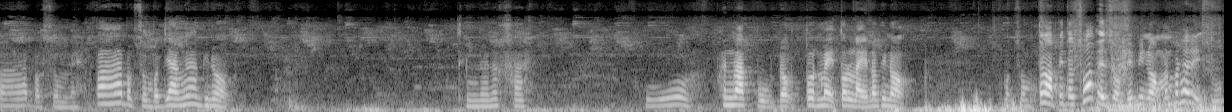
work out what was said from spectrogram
ป้าบักสมไหมป้าบักสมบักยางงามพี่น้องถึงแล้วนะคะโอ้เพิ่นว่าปลูกดอกต้นไม้ต้นไหลเนาะพี่น้องบักสมแต่ว่าเป็นตะชวบเป็นสมเด้อพี่น้องมันบ่ทันได้สุก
